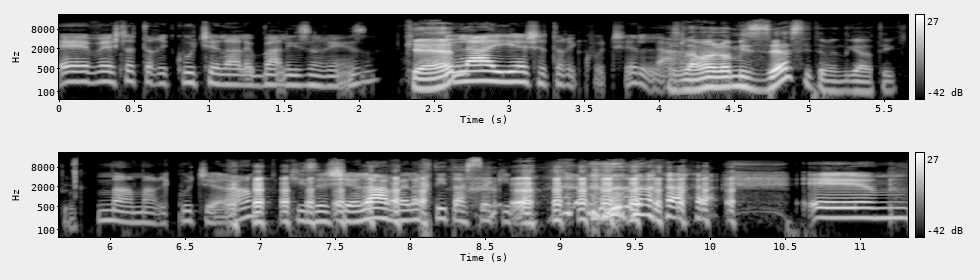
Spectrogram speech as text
אה, ויש לה את הריקוד שלה לבלי זריז. כן? לה יש את הריקוד שלה. אז למה לא מזה עשיתם אתגר טיקטוק? מה, מהריקוד שלה? כי זה שלה, אבל לך תתעסק איתה. אמ,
